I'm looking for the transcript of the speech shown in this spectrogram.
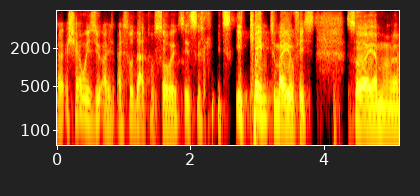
I share with you, I, saw that also, it's, it's, it's, it came to my office. So I am uh,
